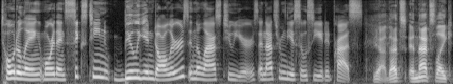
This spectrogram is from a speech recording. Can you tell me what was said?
totaling more than $16 billion in the last two years. And that's from the Associated Press. Yeah, that's and that's like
